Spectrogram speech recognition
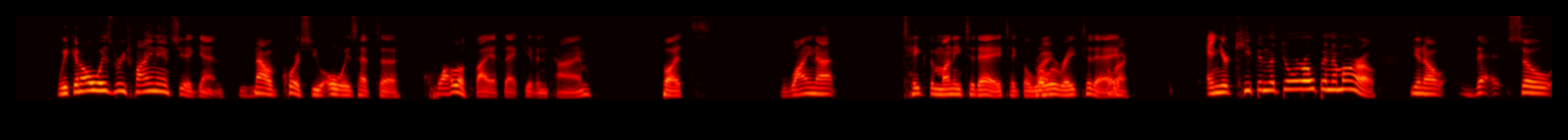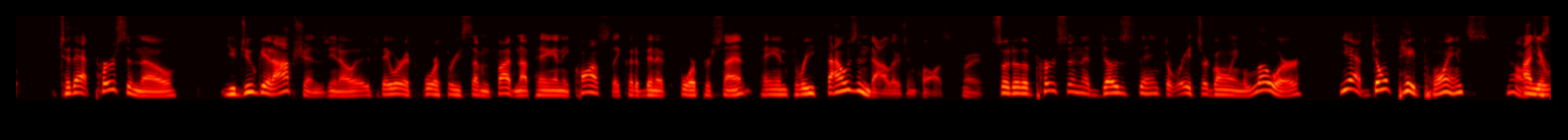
We can always refinance you again. Mhm. Now, of course, you always have to qualify at that given time, but why not take the money today, take the Right. lower rate today, Correct. And you're keeping the door open tomorrow. You know, that so to that person though, you do get options. You know, if they were at four three seven five, not paying any costs, they could have been at four percent, paying three thousand dollars in costs. Right. So to the person that does think the rates are going lower, yeah, don't pay points. No, on your the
